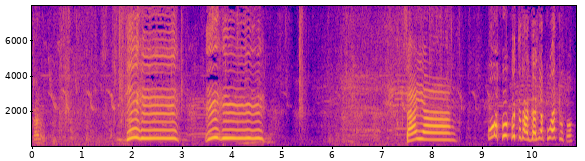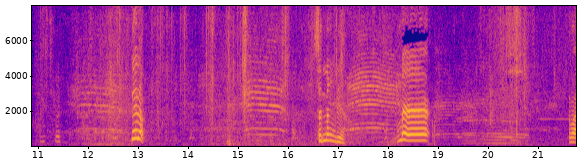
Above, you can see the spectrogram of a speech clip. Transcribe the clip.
kan Hihi. Hihi. Sayang. Oh, tenaganya kuat loh. Nih, Dok. Seneng dia. Mbak. Coba.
